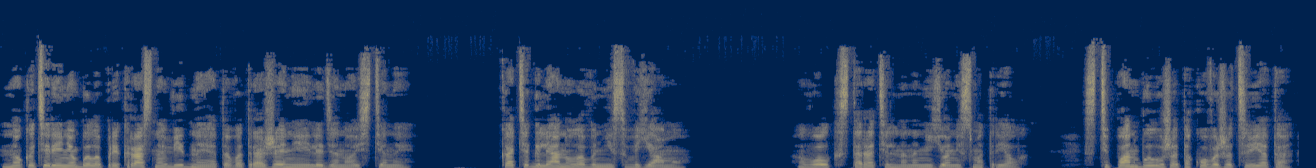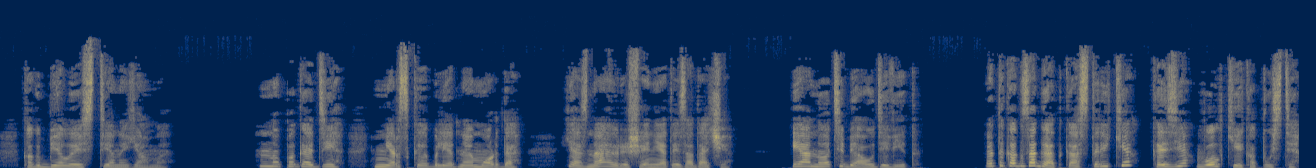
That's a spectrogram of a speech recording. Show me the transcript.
Но Катерине было прекрасно видно это в отражении ледяной стены. Катя глянула вниз в яму. Волк старательно на нее не смотрел. Степан был уже такого же цвета, как белые стены ямы. «Ну погоди, мерзкая бледная морда. Я знаю решение этой задачи и оно тебя удивит. Это как загадка о старике, козе, волке и капусте,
